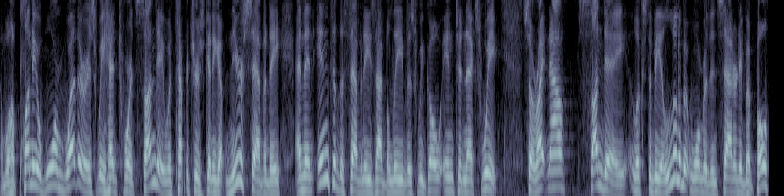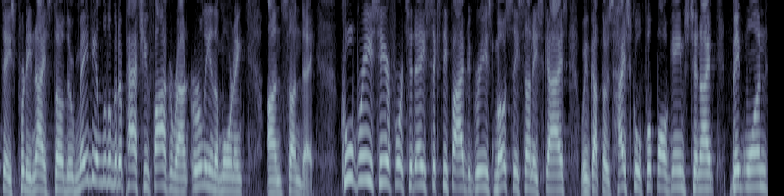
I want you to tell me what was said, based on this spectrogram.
and we'll have plenty of warm weather as we head towards Sunday with temperatures getting up near 70 and then into the 70s, I believe, as we go into next week. So right now, Sunday looks to be a little bit warmer than Saturday, but both days pretty nice, though there may be a little bit of patchy fog around early in the morning on Sunday. Cool breeze here for today, 65 degrees, mostly sunny skies. We've got those high school football games tonight. Big one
